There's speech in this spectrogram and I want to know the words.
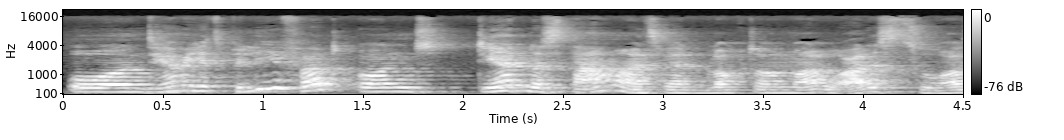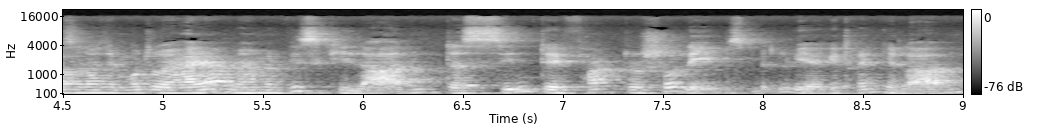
Und die haben mich jetzt beliefert und die hatten das damals während dem Lockdown mal, wo alles zu war, so nach dem Motto, ja, ja, wir haben einen Whiskyladen. Das sind de facto schon Lebensmittel, wie ein Getränkeladen.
